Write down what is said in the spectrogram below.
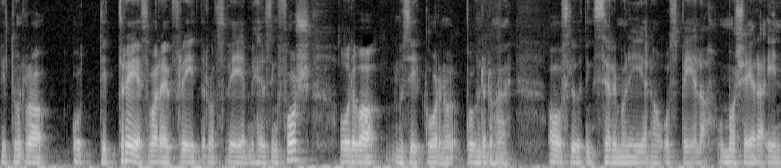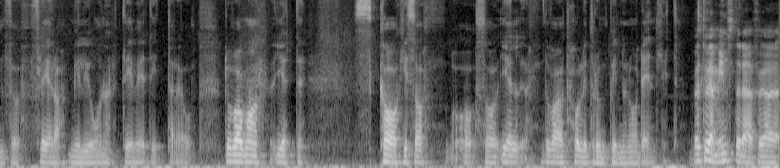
1983 så var det friidrotts-VM i Helsingfors och det var musikkåren på under de här avslutningsceremonierna och spela och marschera in för flera miljoner TV-tittare. Och då var man jätteskakig så, och så då var att hålla i trumpinnen ordentligt. Vet du, jag minns det där, för jag,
